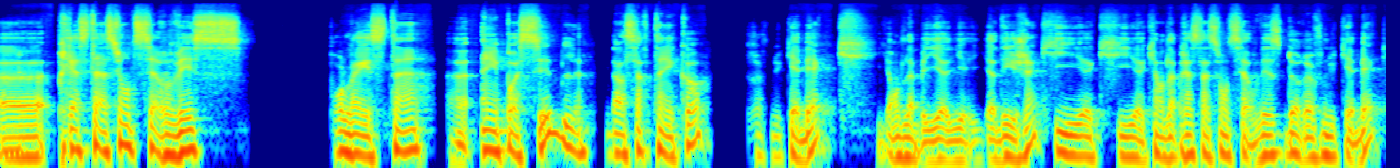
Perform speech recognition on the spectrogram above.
Euh, prestations de services, pour l'instant, euh, impossible dans certains cas. Revenu Québec. Il, y a, des gens qui, qui, ont de la prestation de service de Revenu Québec.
